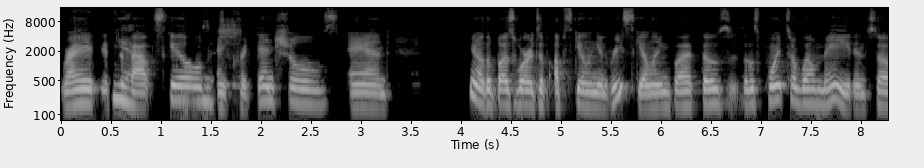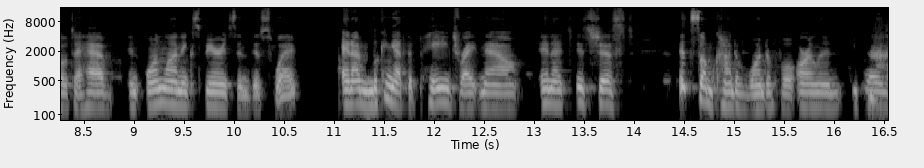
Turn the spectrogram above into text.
right? It's yeah. about skills and credentials and you know the buzzwords of upskilling and reskilling but those those points are well made and so to have an online experience in this way and i'm looking at the page right now and it, it's just it's some kind of wonderful arlan because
